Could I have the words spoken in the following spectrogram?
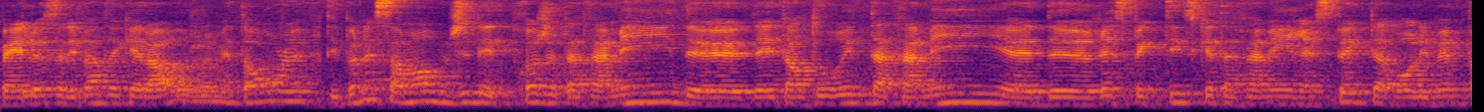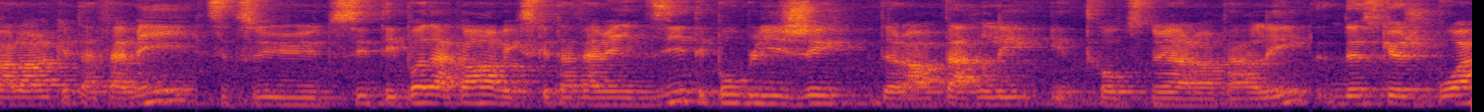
Ben là, ça dépend de quel âge, mettons. T'es pas nécessairement obligé d'être proche de ta famille, d'être entouré de ta famille, euh, de respecter ce que ta famille respecte, d'avoir les mêmes valeurs que ta famille. Si tu si t'es pas d'accord avec ce que ta famille dit, t'es pas obligé de leur parler et de continuer à leur parler. De ce que je vois,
